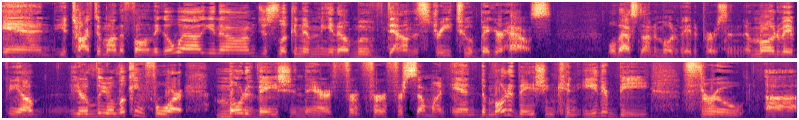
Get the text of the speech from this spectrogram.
and you talk to them on the phone. They go, "Well, you know, I'm just looking to, you know, move down the street to a bigger house." Well, that's not a motivated person. A motivate, you know, you're, you're looking for motivation there for, for, for someone, and the motivation can either be through. Uh,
